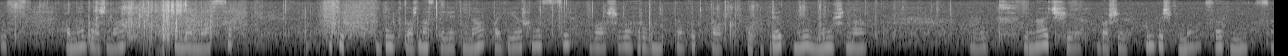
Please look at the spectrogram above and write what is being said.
вот она должна, основная масса этих бульб должна стоять на поверхности вашего грунта. Вот так. Углублять не нужно. Вот. Иначе ваши бульбочки могут согниться.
